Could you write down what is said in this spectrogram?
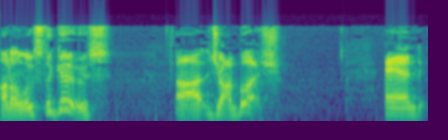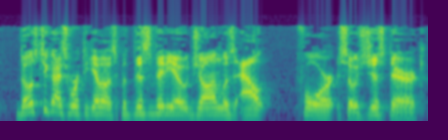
on Unloose the Goose, uh, John Bush. And those two guys work together on this, but this video John was out for, so it's just Derrick.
